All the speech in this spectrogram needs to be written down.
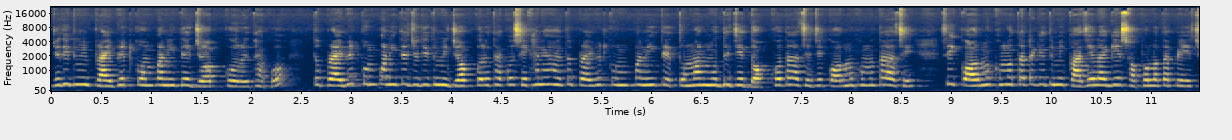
যদি তুমি প্রাইভেট কোম্পানিতে জব করে থাকো তো প্রাইভেট কোম্পানিতে যদি তুমি জব করে থাকো, সেখানে হয়তো প্রাইভেট কোম্পানিতে তোমার মধ্যে যে দক্ষতা আছে, যে কর্মক্ষমতা আছে, সেই কর্মক্ষমতাটাকে তুমি কাজে লাগিয়ে সফলতা পেয়েছ।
